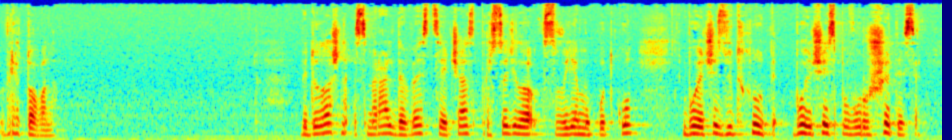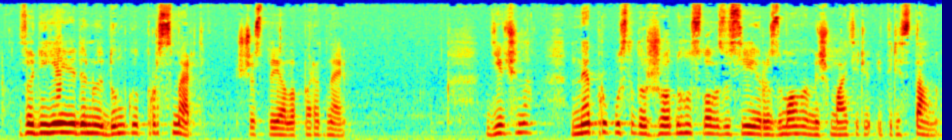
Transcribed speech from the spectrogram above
Врятована. Бідолашна Есмеральда весь цей час просиділа в своєму кутку, боячись зітхнути, боячись поворушитися, з однією єдиною думкою про смерть, що стояла перед нею. Дівчина не пропустила жодного слова з усієї розмови між матір'ю і Трістаном,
